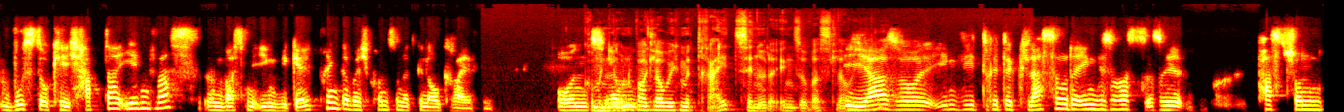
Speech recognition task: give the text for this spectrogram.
wusste, okay, ich habe da irgendwas, ähm, was mir irgendwie Geld bringt, aber ich konnte es noch nicht genau greifen. Und, Kommunion ähm, war, glaube ich, mit 13 oder irgend sowas, glaube ich. Ja, so irgendwie dritte Klasse oder irgendwie sowas. Also passt schon,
